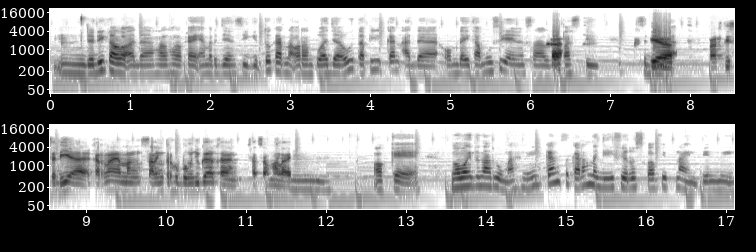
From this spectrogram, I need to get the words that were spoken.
Hmm, jadi kalau ada hal-hal kayak emergency gitu karena orang tua jauh, tapi kan ada Omda Ika Musi yang selalu Ah. pasti sedia. pasti sedia karena emang saling terhubung juga kan satu sama lain Hmm, Oke, ngomongin tentang rumah nih, kan sekarang lagi virus COVID-19 nih.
